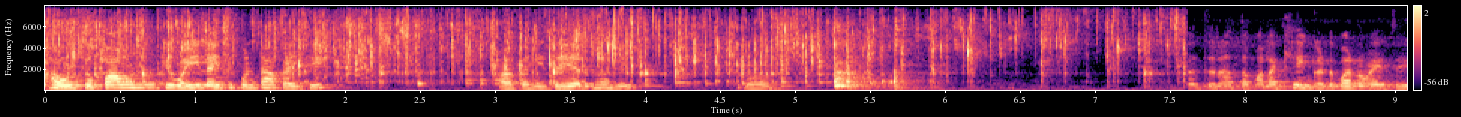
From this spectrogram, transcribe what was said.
खाऊचं पावन किंवा इलायची पण टाकायची. आता हे तयार झाले तर आता मला खेंगट बनवायचे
